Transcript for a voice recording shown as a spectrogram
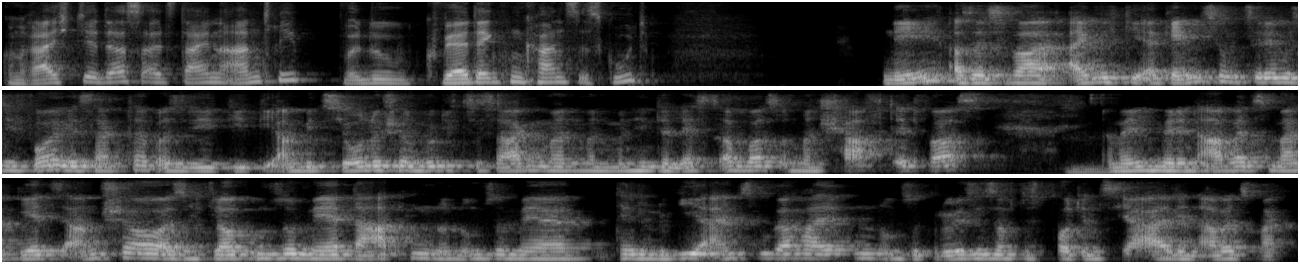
Und reicht dir das als dein Antrieb? Weil du querdenken kannst, ist gut? Nee, also es war eigentlich die Ergänzung zu dem, was ich vorher gesagt habe. Also die, die, die Ambition ist schon wirklich zu sagen, man, man, man hinterlässt auch was und man schafft etwas. Und wenn ich mir den Arbeitsmarkt jetzt anschaue, also ich glaube, umso mehr Daten und umso mehr Technologie Einzug erhalten, umso größer ist auch das Potenzial, den Arbeitsmarkt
